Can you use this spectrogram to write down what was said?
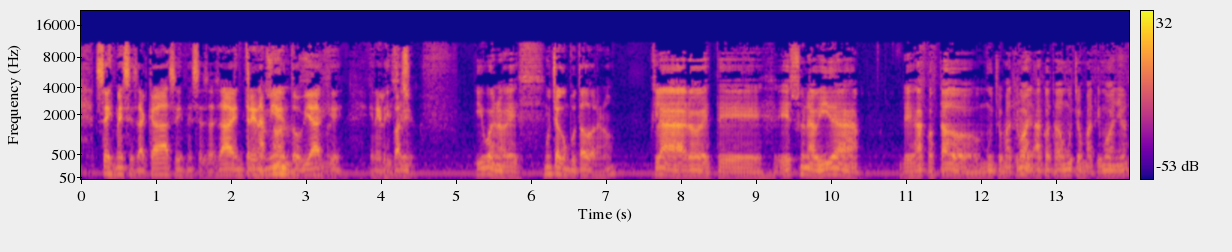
seis meses acá, seis meses allá, entrenamiento, son- viaje en el espacio. Y bueno, es Mucha computadora, ¿no? claro, este, es una vida, les ha costado muchos matrimonios, ha costado muchos matrimonios,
